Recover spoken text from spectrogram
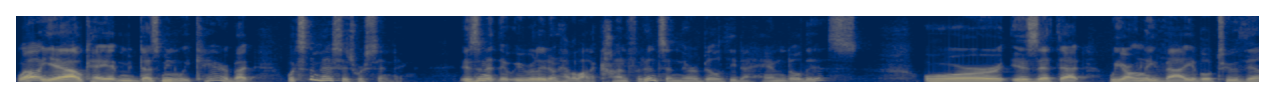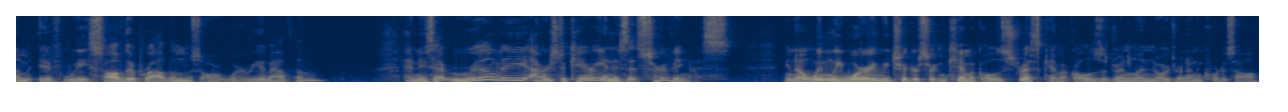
well, yeah, okay, it does mean we care, but what's the message we're sending? Isn't it that we really don't have a lot of confidence in their ability to handle this? Or is it that we are only valuable to them if we solve their problems or worry about them? And is that really ours to carry and is it serving us? You know, when we worry, we trigger certain chemicals, stress chemicals, adrenaline, noradrenaline, and cortisol.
